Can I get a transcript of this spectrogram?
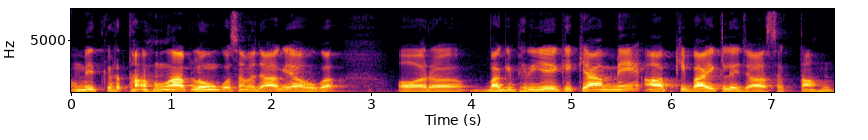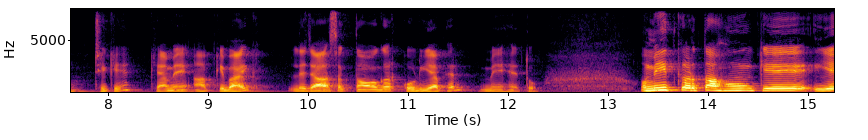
उम्मीद करता हूँ आप लोगों को समझ आ गया होगा। और बाकी फिर ये कि क्या मैं आपकी बाइक ले जा सकता हूँ? ठीक है? क्या मैं आपकी बाइक ले जा सकता हूँ अगर कोड या फिर मैं है तो? उम्मीद करता हूँ कि ये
